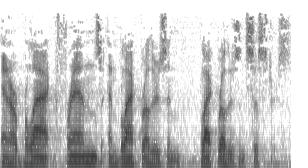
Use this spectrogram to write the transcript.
and our black friends and black brothers and black brothers and sisters?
